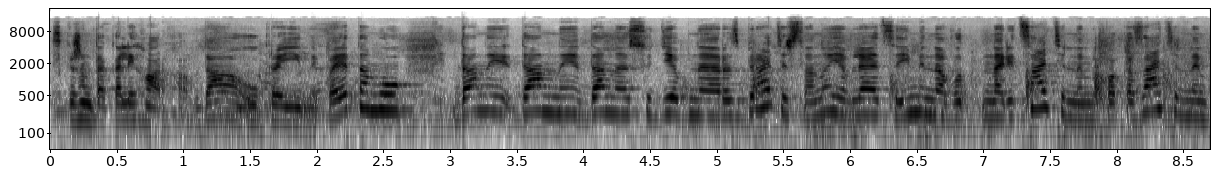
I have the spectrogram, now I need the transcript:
скажем так, олигархов да, Украины. Поэтому данный, данный, данное судебное разбирательство, оно является именно вот нарицательным и показательным.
